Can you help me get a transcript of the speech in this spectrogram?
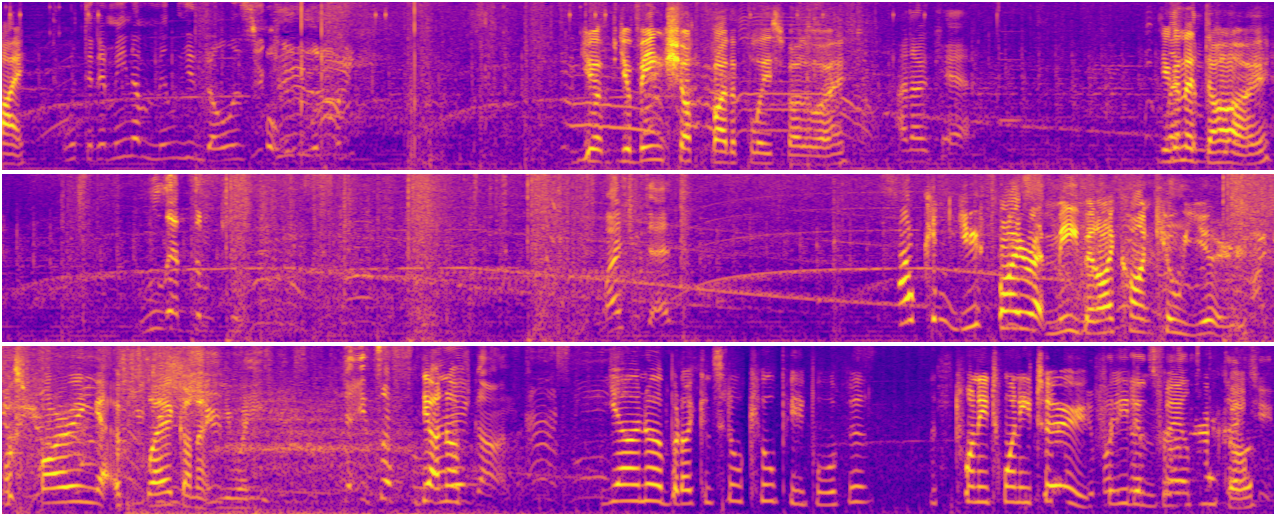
Hi. What did it mean? A million dollars for all of them? You're you're being shot by the police, by the way. I don't care. You're Let gonna them kill die. Let them kill. Why aren't you dead? How can you fire at me, but I can't kill you? I was firing a flare gun at you, and Yeah, it's a flare Yeah, no. gun. yeah, I know, but I can still kill people with it. It's 2022. Your Freedom for America. you.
